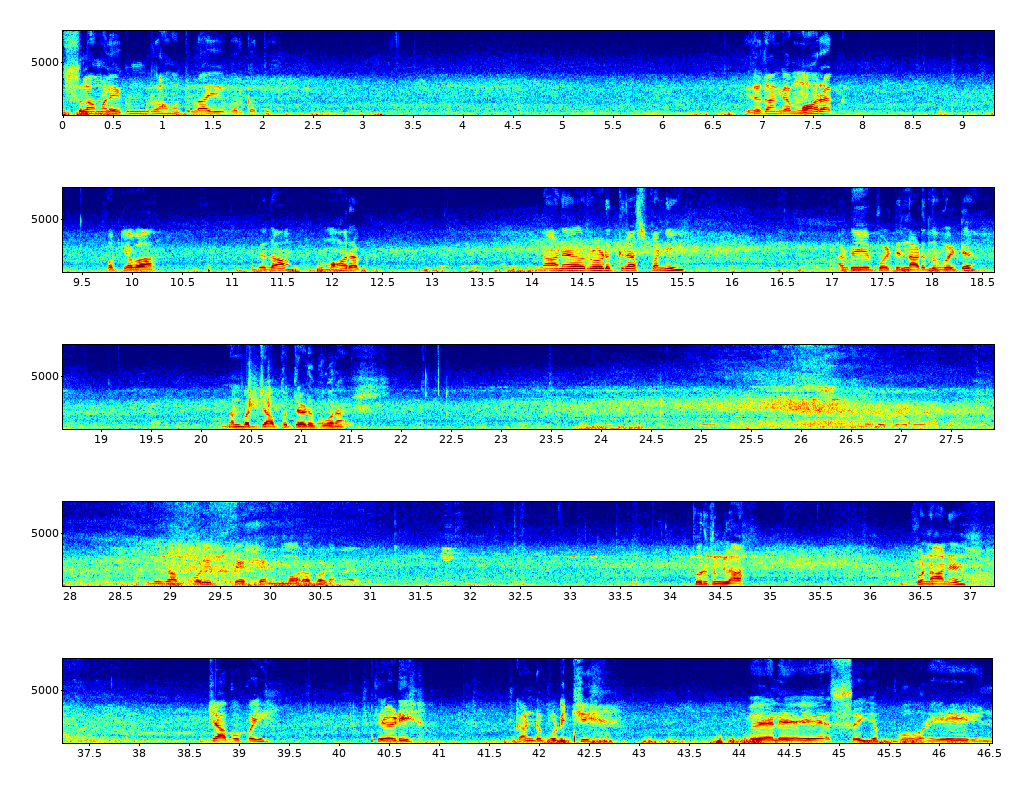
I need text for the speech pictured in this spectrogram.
அஸ்ஸலாமு அலைக்கும் ரஹமத்துல்லாஹி இது இதுதாங்க மொஹரக். ஓகேவா இதுதான் மொஹரக். நான் ரோடு கிராஸ் பண்ணி அப்படியே போயிட்டு நடந்து போயிட்டு நம்ம ஜாப்பு தேட போகிறேன் இதுதான் போலீஸ் ஸ்டேஷன் மொஹரக்கோட புரிதுங்களா? இப்போ நான் ஜாப்பை போய் தேடி கண்டுபிடிச்சி வேலையே செய்ய போகிறேன்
